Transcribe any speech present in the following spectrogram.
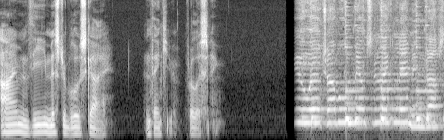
I'm the Mr. Blue Sky, and thank you for listening. You where trouble melts like lemon drops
